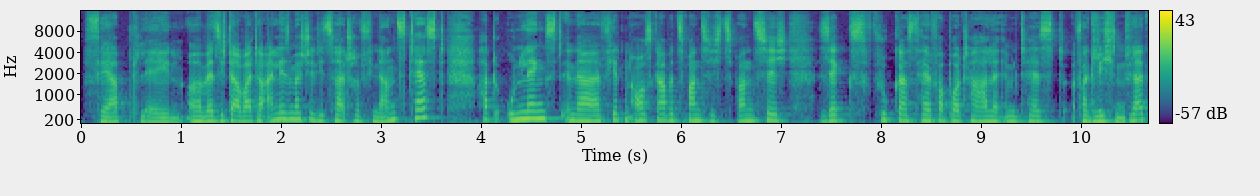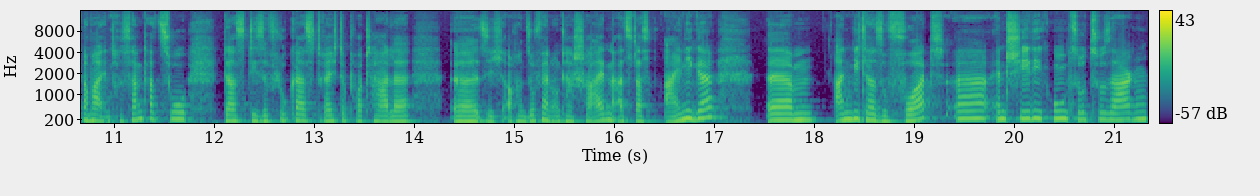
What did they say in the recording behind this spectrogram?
Fairplane. Äh, wer sich da weiter einlesen möchte, die Zeitschrift Finanztest hat unlängst in der vierten Ausgabe 2020 sechs Fluggasthelferportale im Test verglichen. Vielleicht nochmal interessant dazu, dass diese Fluggastrechteportale äh, sich auch insofern unterscheiden, als dass einige ähm, Anbieter sofort äh, Entschädigung sozusagen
